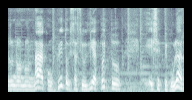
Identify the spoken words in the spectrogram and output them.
no, no nada concreto, que se hace hoy día, todo esto es especular.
